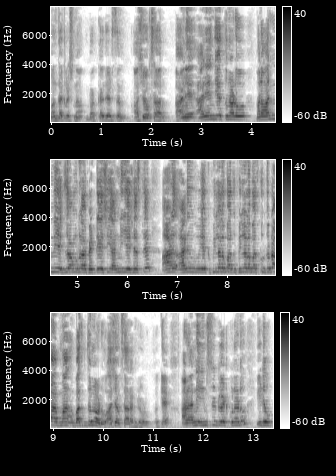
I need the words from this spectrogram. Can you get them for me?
మందకృష్ణ బక్క జడ్సన్ అశోక్ సార్. ఆయన ఆయన ఏం చేస్తున్నాడు? మనం అన్ని ఎగ్జామ్లు పెట్టేసి అన్ని చేసేస్తే ఆడ ఆడు పిల్లల బతు పిల్లల బతుకులతో బతుకుతున్నాడు అశోక్ సార్ అంటాడు ఓకే? ఆడ అన్ని ఇన్స్టిట్యూట్ పెట్టుకున్నాడు. ఇటు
